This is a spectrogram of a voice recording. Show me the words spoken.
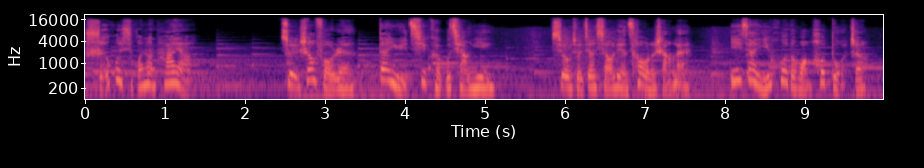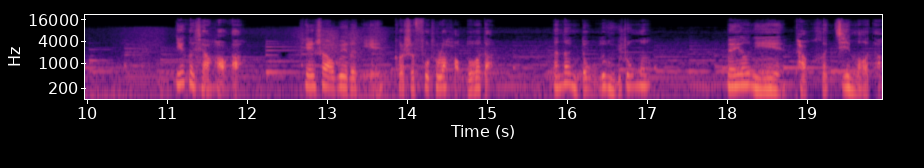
谁会喜欢上他呀？嘴上否认，但语气可不强硬。秀秀将小脸凑了上来，一下疑惑的往后躲着。你可想好了，天少为了你可是付出了好多的，难道你都无动于衷吗？没有你，他会很寂寞的。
